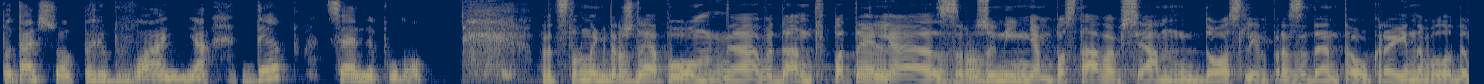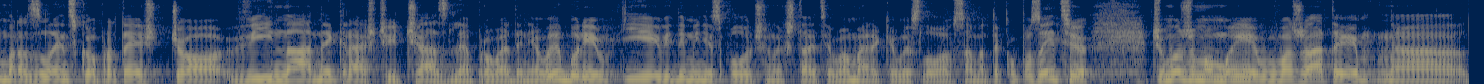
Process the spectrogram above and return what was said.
подальшого перебування, де б це не було. Представник держдепу е, Ведант Патель е, з розумінням поставився до слів президента України Володимира Зеленського про те, що війна найкращий час для проведення виборів, і від імені Сполучених Штатів Америки висловив саме таку позицію. Чи можемо ми вважати? е,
